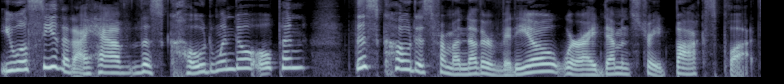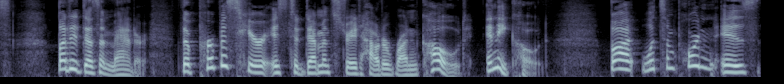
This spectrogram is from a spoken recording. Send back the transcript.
You will see that I have this code window open. This code is from another video where I demonstrate box plots, but it doesn't matter. The purpose here is to demonstrate how to run code, any code. But what's important is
